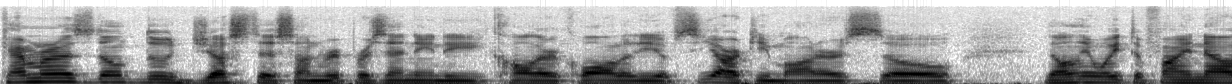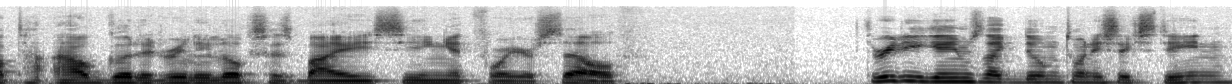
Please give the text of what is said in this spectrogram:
Cameras don't do justice on representing the color quality of CRT monitors, so the only way to find out how good it really looks is by seeing it for yourself. 3D games like Doom 2016,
